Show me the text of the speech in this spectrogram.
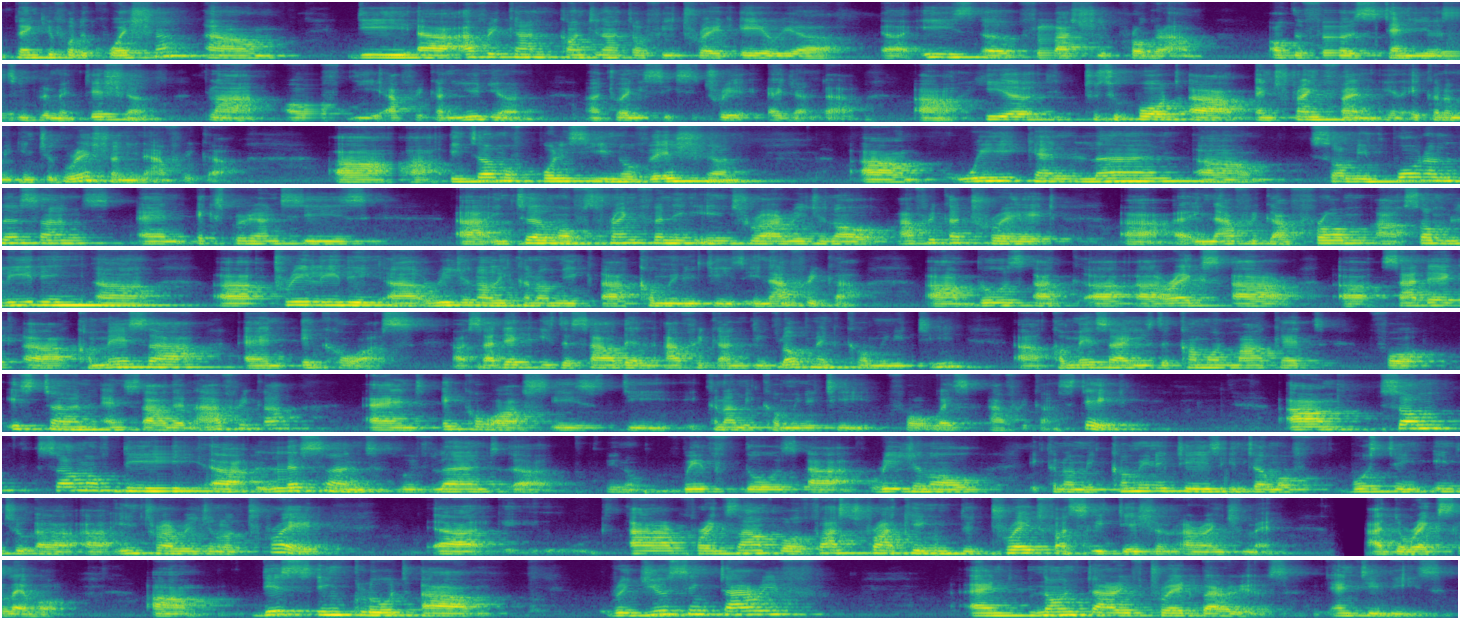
thank you for the question. Um, the uh, African Continental Free Trade Area uh, is a flagship program of the first 10 years implementation plan of the African Union uh, 2063 agenda. Uh, here to support uh, and strengthen in economic integration in Africa. Uh, in terms of policy innovation, um, we can learn um, some important lessons and experiences uh, in terms of strengthening intra-regional Africa trade uh, in Africa from uh, some leading, uh, uh, three leading uh, regional economic communities in Africa. those are, RECs are SADC, COMESA, and ECOWAS. SADC is the Southern African Development Community. COMESA is the Common Market for Eastern and Southern Africa, and ECOWAS is the economic community for West African state. Um, some, some of the uh, lessons we've learned, uh, you know, with those uh, regional economic communities in terms of boosting into uh, uh, intra-regional trade uh, are, for example, fast tracking the trade facilitation arrangement at the RECs level. Um, this include uh, reducing tariff and non-tariff trade barriers, NTBs.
